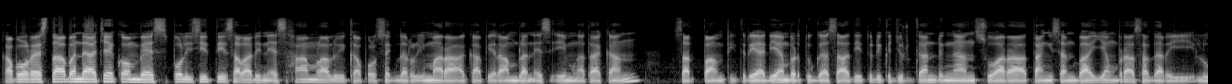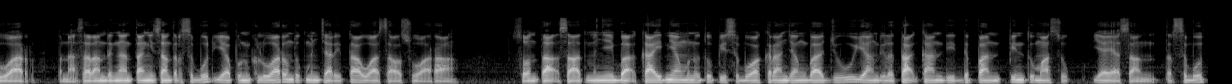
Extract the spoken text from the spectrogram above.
Kapolresta Banda Aceh Kombes Polisi. Saladin SH melalui Kapolsek Darul Imara AKP Ramlan SE mengatakan, Satpam Fitriadi yang bertugas saat itu dikejutkan dengan suara tangisan bayi yang berasal dari luar. Penasaran dengan tangisan tersebut, ia pun keluar untuk mencari tahu asal suara. Sontak saat menyibak kain yang menutupi sebuah keranjang baju yang diletakkan di depan pintu masuk yayasan tersebut,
